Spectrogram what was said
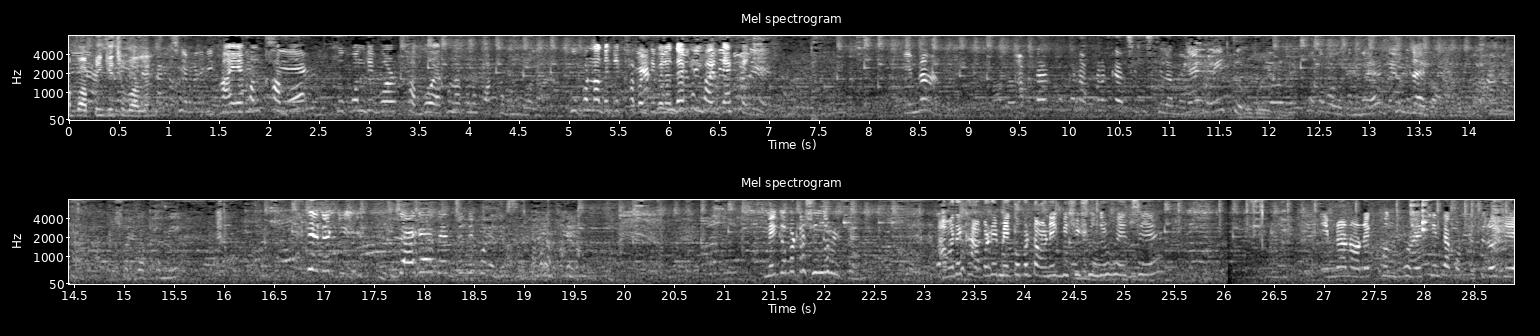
আপু আপনি কিছু বলেন। ভাই এখন খাব কুপন দিব আর খাব এখন আর কোনো কথা বলব না। কুপন না দেখে খাবার দিবে না। দেখেন ভাই দেখেন। ইমরান আপনার কুপন আপনার কাছে। এই তো। কথা বলো কেন ভাই? চুপ যাই বাবা। এটা কি? জায়গায় বেজ্জতি করে দিচ্ছে মেকআপটা সুন্দর হয়েছে। আমাদের খাবারের মেকআপটা অনেক বেশি সুন্দর হয়েছে। ইমরান অনেকক্ষণ ধরে চিন্তা করতেছিল যে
